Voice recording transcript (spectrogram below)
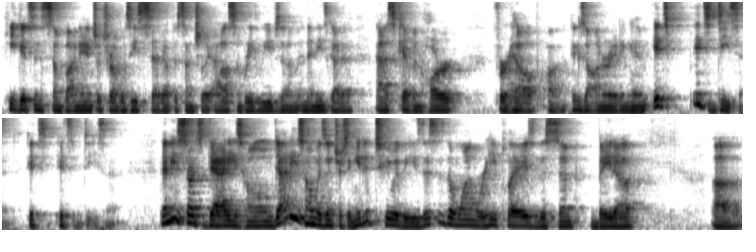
he gets into some financial troubles. He's set up essentially. Alison Brie leaves him, and then he's got to ask Kevin Hart for help on exonerating him. It's it's decent. It's it's decent. Then he starts Daddy's Home. Daddy's Home is interesting. He did two of these. This is the one where he plays the simp beta, uh,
